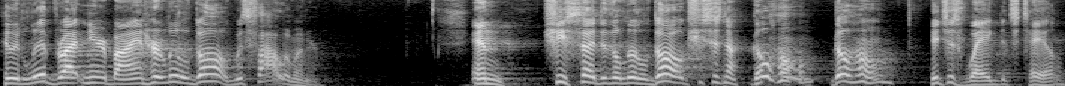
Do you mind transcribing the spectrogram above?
who had lived right nearby, and her little dog was following her. And she said to the little dog, she says, Now go home, go home. It just wagged its tail.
